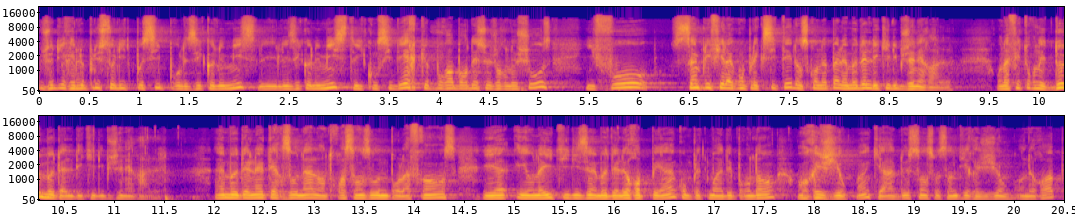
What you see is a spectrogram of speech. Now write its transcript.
je dirais, le plus solide possible pour les économistes. Les, les, économistes, ils considèrent que pour aborder ce genre de choses, il faut simplifier la complexité dans ce qu'on appelle un modèle d'équilibre général. On a fait tourner deux modèles d'équilibre général un modèle interzonal en 300 zones pour la France, et, on a utilisé un modèle européen complètement indépendant en région, hein, qui a 270 régions en Europe,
